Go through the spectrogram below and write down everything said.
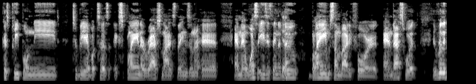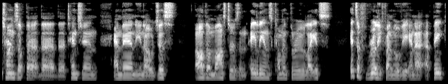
because people need to be able to explain or rationalize things in their head. And then what's the easiest thing to Yeah. do? Blame somebody for it. And that's what it really turns up the the the tension. And then you know just all the monsters and aliens coming through. Like it's it's a really fun movie. And I, I think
